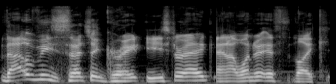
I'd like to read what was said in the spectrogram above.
that would be such a great Easter egg. And I wonder if like,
